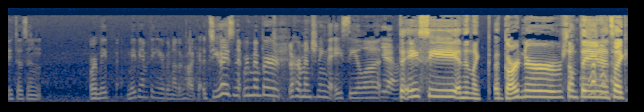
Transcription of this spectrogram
it doesn't. Or maybe maybe I'm thinking of another podcast. Do you guys n- remember her mentioning the AC a lot? Yeah. The AC, and then like a gardener or something, and it's like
